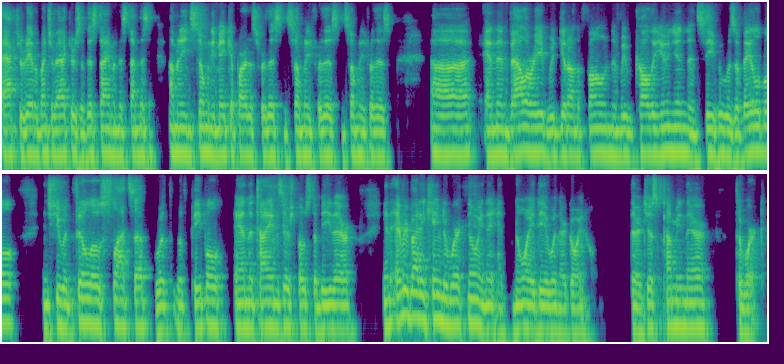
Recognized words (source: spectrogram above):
actors, we have a bunch of actors at this time and this time. This I'm gonna need so many makeup artists for this, and so many for this, and so many for this. Uh, and then Valerie would get on the phone and we would call the union and see who was available and she would fill those slots up with with people and the times they're supposed to be there and everybody came to work knowing they had no idea when they're going home they're just coming there to work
